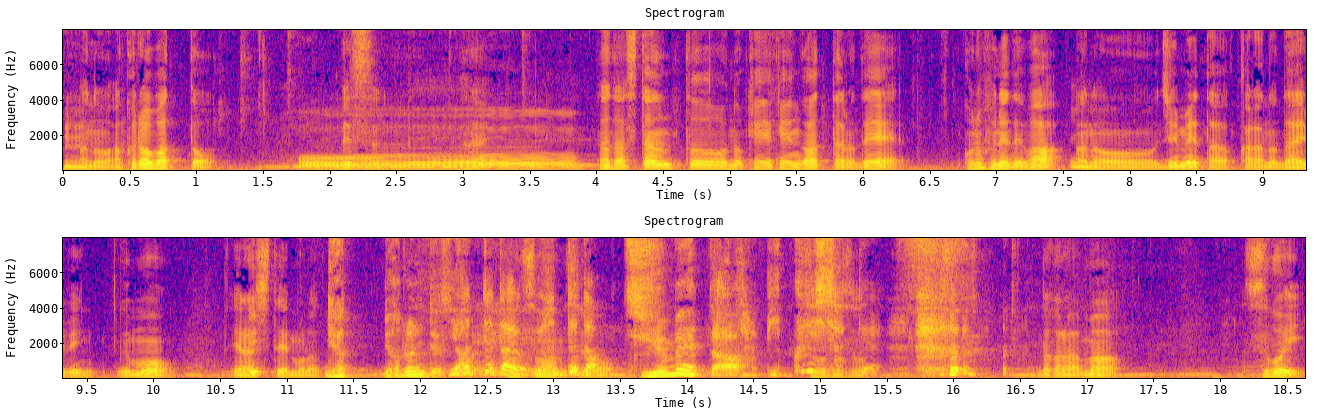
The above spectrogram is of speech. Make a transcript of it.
うん。あのアクロバットです。おーただスタントの経験があったのでこの船では、あの 10m からのダイビングもやらせてもらって。ややるんですか？やってたよ。そうやってなんですよ。た。10メーター？びっくりしちゃって。だからまあすごい、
